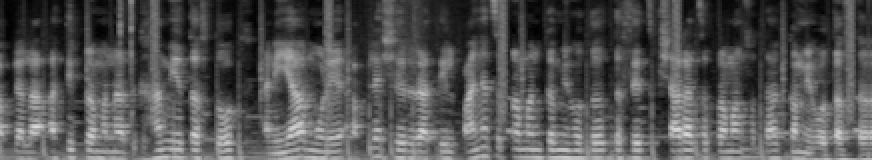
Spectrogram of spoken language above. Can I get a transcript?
आपल्याला अतिप्रमाणात घाम येत असतो आणि यामुळे आपल्या शरीरातील पाण्याचं प्रमाण कमी होतं तसेच क्षाराचं प्रमाण सुद्धा कमी होत असतं.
